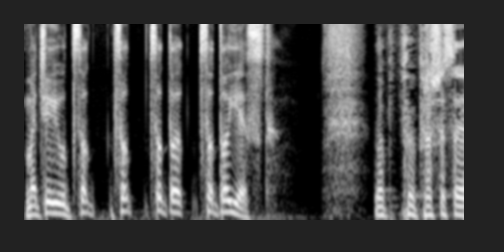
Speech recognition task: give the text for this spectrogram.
Macieju, co, co, co, to, co to jest? No, proszę sobie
